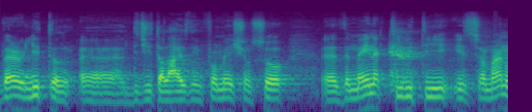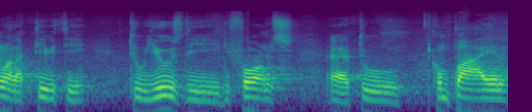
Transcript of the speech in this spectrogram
very little uh, digitalized information. So uh, the main activity is a manual activity to use the, the forms uh, to compile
